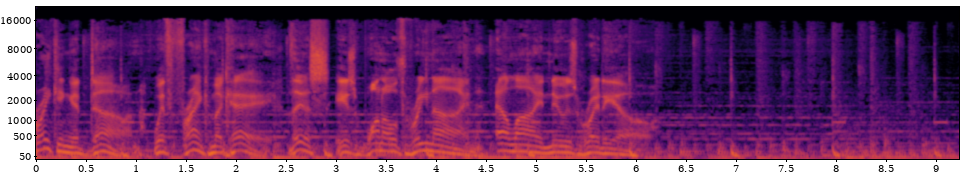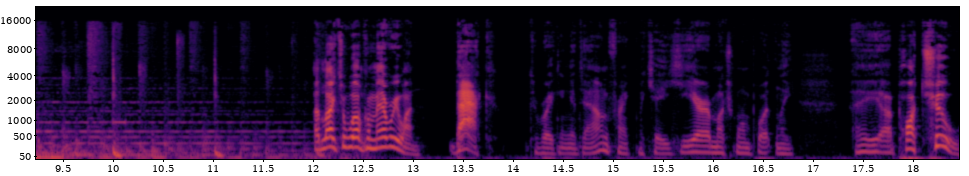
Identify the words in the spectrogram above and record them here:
Breaking It Down with Frank MacKay. This is 1039 LI News Radio. I'd like to welcome everyone back to Breaking It Down. Frank MacKay here. Much more importantly, a uh, part two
